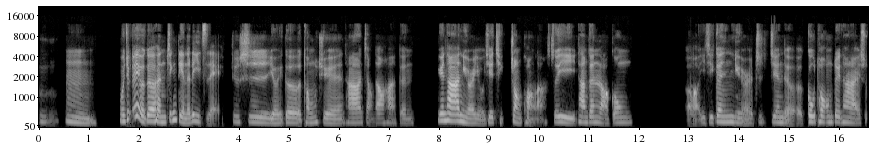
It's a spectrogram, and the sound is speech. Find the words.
嗯嗯。我觉得有一个很经典的例子，哎，就是有一个同学，他讲到他跟，因为他女儿有一些情状况了，所以他跟老公，呃，以及跟女儿之间的沟通，对她来说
